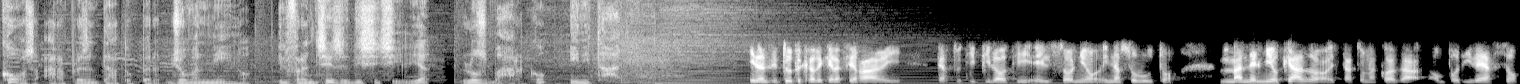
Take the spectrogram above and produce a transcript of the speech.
cosa ha rappresentato per Giovannino, il francese di Sicilia, lo sbarco in Italia. Innanzitutto credo che la Ferrari per tutti i piloti è il sogno in assoluto, ma nel mio caso è stata una cosa un po' diversa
